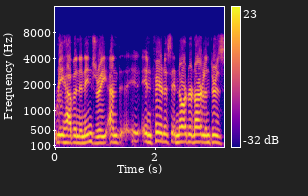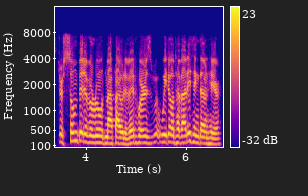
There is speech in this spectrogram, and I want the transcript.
rehabbing an injury. And in fairness, in Northern Ireland, there's there's some bit of a roadmap out of it, whereas we don't have anything down here.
